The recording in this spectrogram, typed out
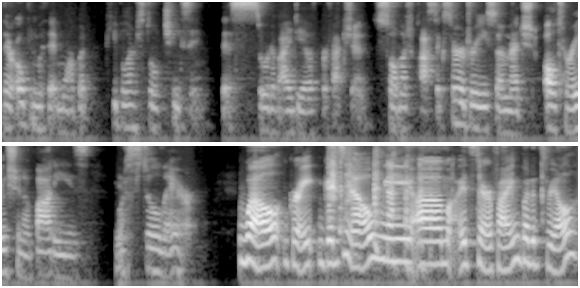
they're open with it more, but people are still chasing this sort of idea of perfection. So much plastic surgery, so much alteration of bodies. We're still there. Well, great, good to know. We, um, it's terrifying, but it's real.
